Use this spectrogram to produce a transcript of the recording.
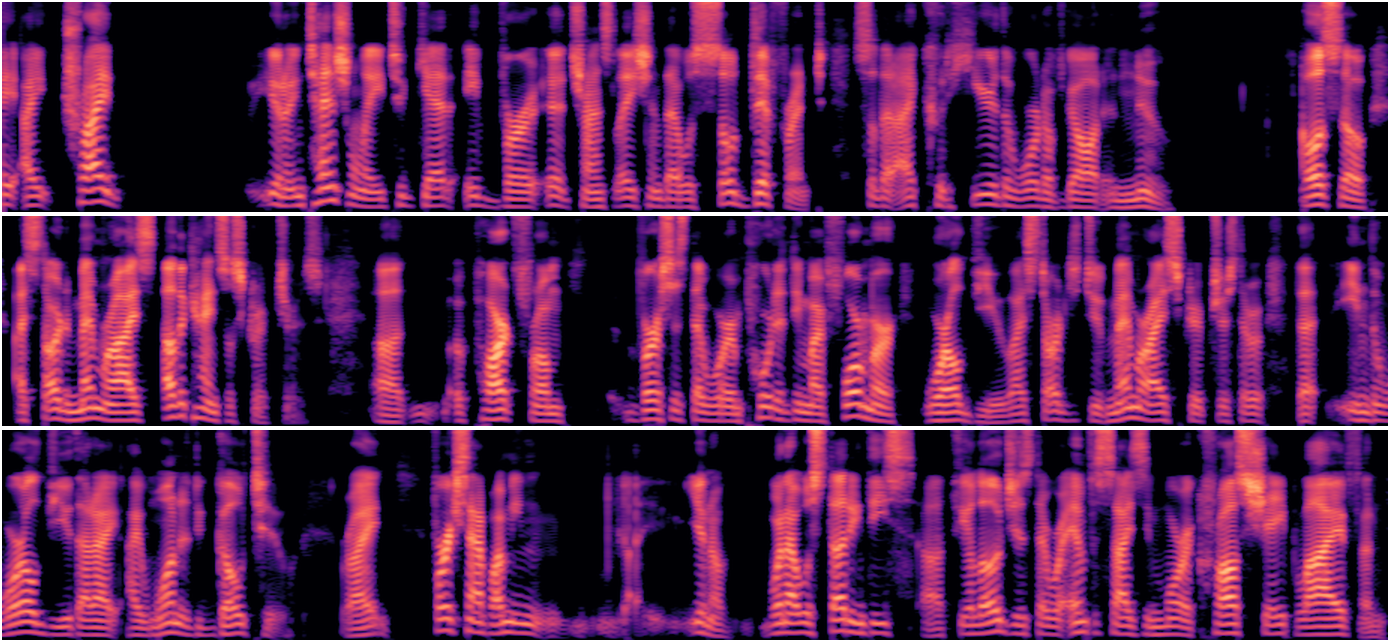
I, I tried you know intentionally to get a, ver- a translation that was so different so that i could hear the word of god anew also i started to memorize other kinds of scriptures uh, apart from verses that were important in my former worldview i started to memorize scriptures that, were, that in the worldview that I, I wanted to go to right for example, I mean, you know, when I was studying these uh, theologians that were emphasizing more a cross-shaped life and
